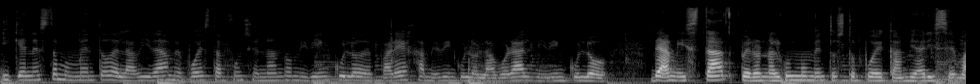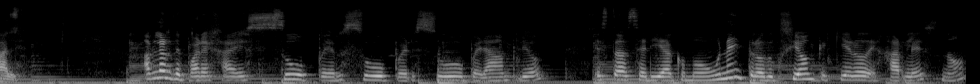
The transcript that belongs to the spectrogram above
y que en este momento de la vida me puede estar funcionando mi vínculo de pareja, mi vínculo laboral, mi vínculo de amistad, pero en algún momento esto puede cambiar y se vale. Hablar de pareja es súper, súper, súper amplio. Esta sería como una introducción que quiero dejarles, ¿no?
